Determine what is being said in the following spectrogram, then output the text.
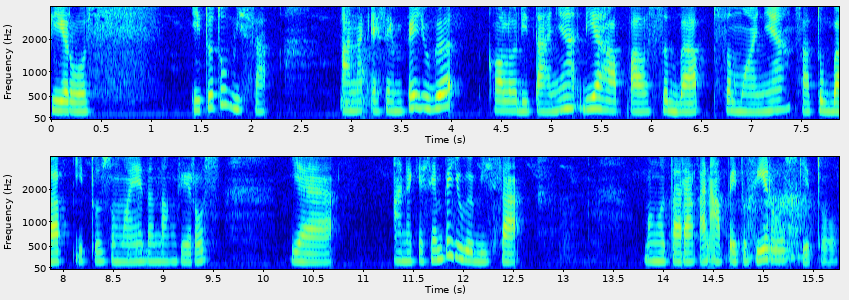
virus itu tuh bisa. Anak SMP juga kalau ditanya dia hafal sebab semuanya satu bab itu semuanya tentang virus. Ya anak SMP juga bisa mengutarakan apa itu virus gitu.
